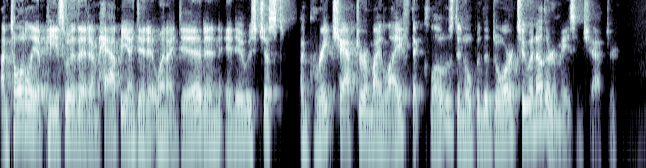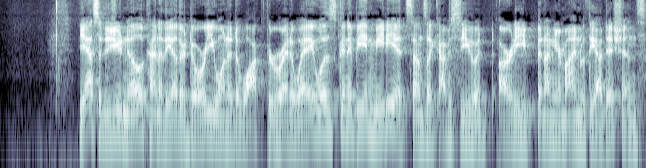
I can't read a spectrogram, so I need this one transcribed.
I'm totally at peace with it. I'm happy I did it when I did. And it, it, was just a great chapter of my life that closed and opened the door to another amazing chapter. Yeah. So, did you know kind of the other door you wanted to walk through right away was going to be in media? It sounds like obviously you had already been on your mind with the auditions.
